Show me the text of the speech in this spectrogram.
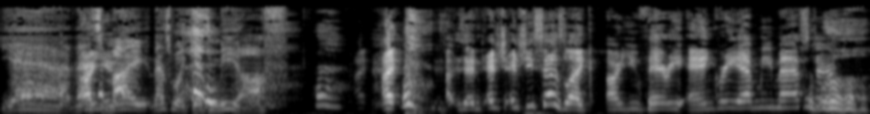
Yeah, that's you- my. That's what gets me off. I, I and, and, she, and she says like are you very angry at me master Ugh,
